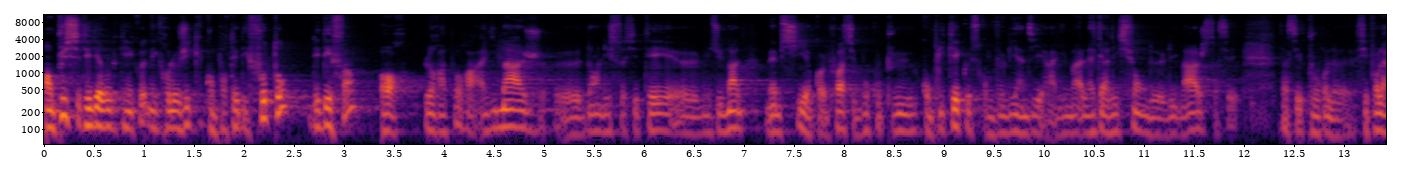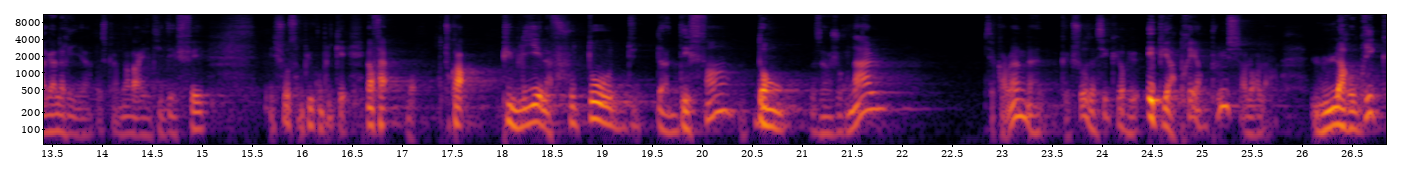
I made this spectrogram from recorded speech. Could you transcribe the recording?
En plus, c'était des rubriques nécrologiques qui comportaient des photos des défunts. Or, le rapport à l'image euh, dans les sociétés euh, musulmanes, même si, encore une fois, c'est beaucoup plus compliqué que ce qu'on veut bien dire. L'interdiction de l'image, ça c'est pour, pour la galerie, hein, parce que dans la réalité des faits, les choses sont plus compliquées. Mais enfin, en tout cas, publier la photo d'un défunt dans un journal, c'est quand même quelque chose d'assez curieux. Et puis après, en plus, alors là, la rubrique,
